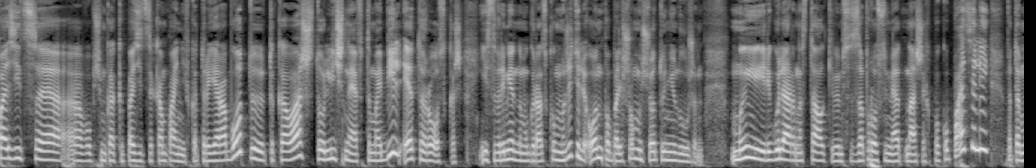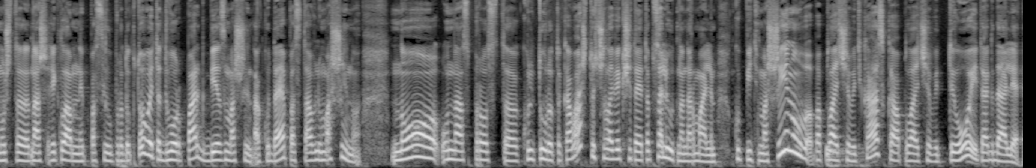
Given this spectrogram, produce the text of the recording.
позиция, а, в общем, как и позиция компании, в которой я работаю, такова, что личный автомобиль – это роскошь. И современному городскому жителю он, по большому счету, не нужен. Мы регулярно сталкиваемся с запросами от наших покупателей, потому что наш рекламный посыл продуктовый – это двор-парк без машин. А куда я поставлю ставлю машину. Но у нас просто культура такова, что человек считает абсолютно нормальным купить машину, оплачивать каско, оплачивать ТО и так далее.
